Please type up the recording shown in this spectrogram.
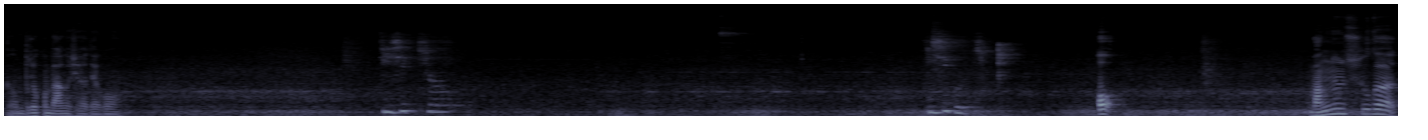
이건 무조건 막으셔야 되고. 20초 25초 어? 막는 수가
